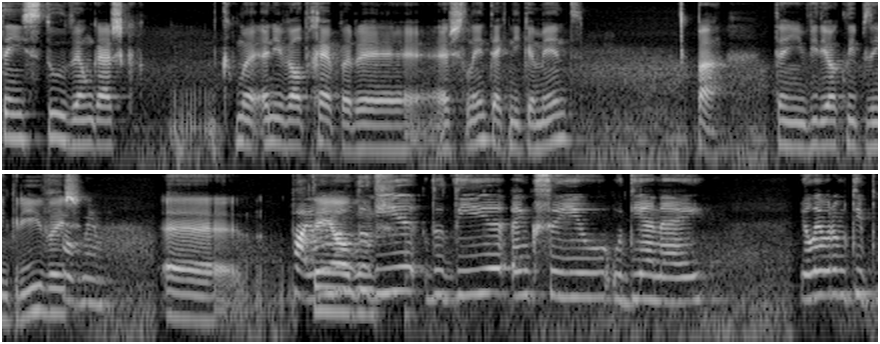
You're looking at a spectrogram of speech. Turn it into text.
tem isso tudo, é um gajo que, que a nível de rapper é, é excelente tecnicamente. Pá, tem videoclipes incríveis. Fogo mesmo. Uh, Pá, eu Tem lembro-me do alguns- dia, do dia em que saiu o DNA. Eu lembro-me, tipo,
